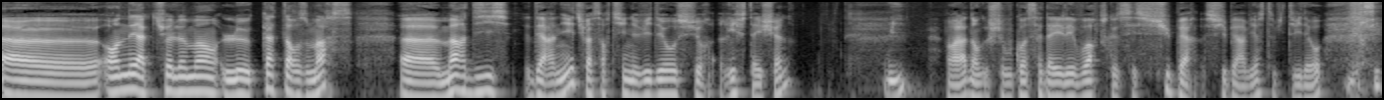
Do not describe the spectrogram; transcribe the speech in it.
Euh, on est actuellement le 14 mars. Euh, mardi dernier, tu as sorti une vidéo sur Rift Station. Oui, Voilà, donc je vous conseille d'aller les voir parce que c'est super, super bien cette petite vidéo. merci.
